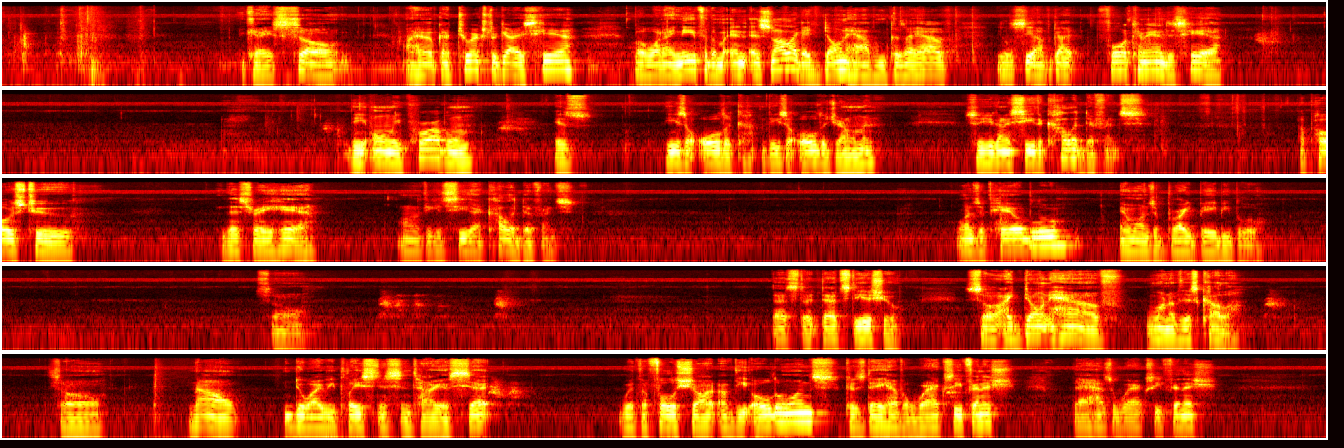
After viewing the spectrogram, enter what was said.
Okay, so I have got two extra guys here, but what I need for them, and it's not like I don't have them, because I have, you'll see I've got four commanders here. The only problem is these are older these are older gentlemen. So you're going to see the color difference opposed to this right here. I don't know if you can see that color difference. One's a pale blue and one's a bright baby blue. So That's the that's the issue. So I don't have one of this color. So now do I replace this entire set with a full shot of the older ones because they have a waxy finish that has a waxy finish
